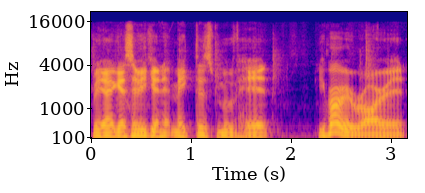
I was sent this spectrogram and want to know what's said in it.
But yeah, I guess if you can make this move hit, you can probably raw it.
